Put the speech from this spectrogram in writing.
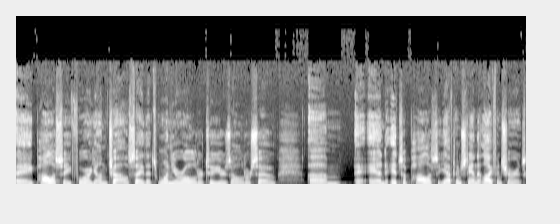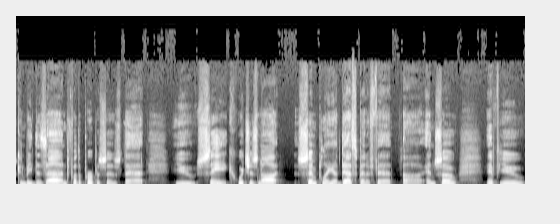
a policy for a young child, say that's one year old or two years old or so, um, and it's a policy, you have to understand that life insurance can be designed for the purposes that you seek, which is not simply a death benefit. Uh, and so, if you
